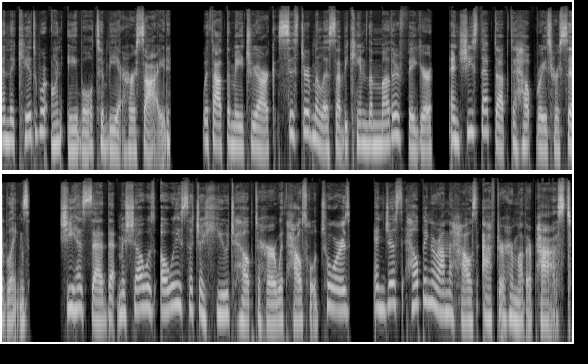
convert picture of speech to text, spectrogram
and the kids were unable to be at her side. Without the matriarch, Sister Melissa became the mother figure and she stepped up to help raise her siblings. She has said that Michelle was always such a huge help to her with household chores and just helping around the house after her mother passed.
